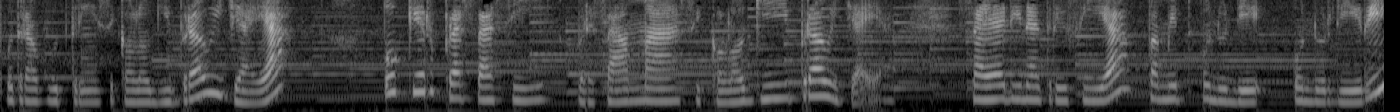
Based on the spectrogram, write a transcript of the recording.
Putra Putri Psikologi Brawijaya Ukir Prestasi bersama Psikologi Brawijaya. Saya Dina Trivia, pamit undur, undur diri.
